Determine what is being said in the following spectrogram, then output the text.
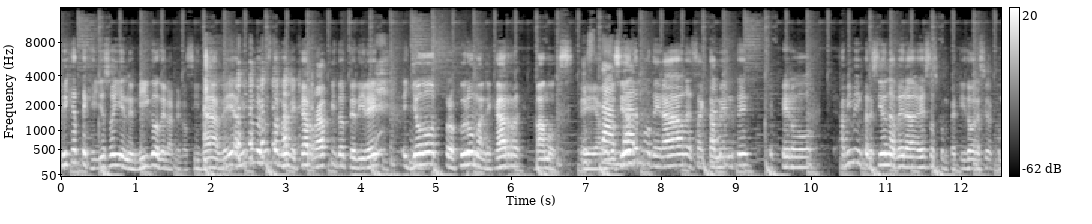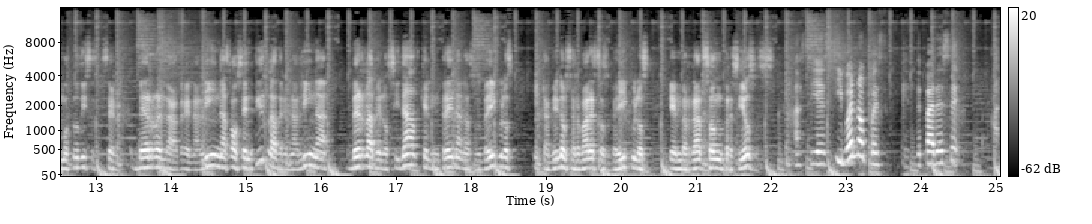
Fíjate que yo soy enemigo de la velocidad, ¿eh? A mí no me gusta manejar rápido, te diré. Yo procuro manejar, vamos, eh, a velocidad moderada, exactamente, pero a mí me impresiona ver a esos competidores, como tú dices, ver la adrenalina o sentir la adrenalina, ver la velocidad que le entrenan a sus vehículos y también observar estos vehículos que en verdad son preciosos. Así es. Y bueno, pues, ¿qué te parece? A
